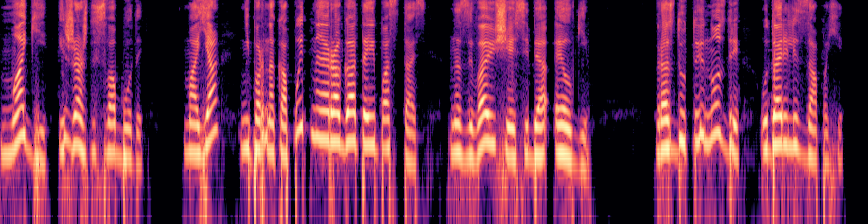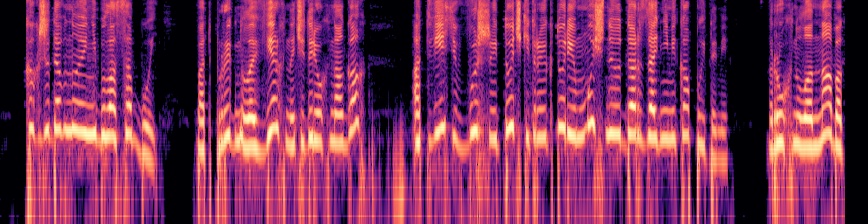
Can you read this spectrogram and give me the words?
магии и жажды свободы. Моя непарнокопытная рогатая ипостась, называющая себя Элги. Раздутые ноздри ударили запахи. Как же давно я не была собой! Подпрыгнула вверх на четырех ногах, отвесив в высшей точке траектории мощный удар задними копытами. Рухнула на бок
